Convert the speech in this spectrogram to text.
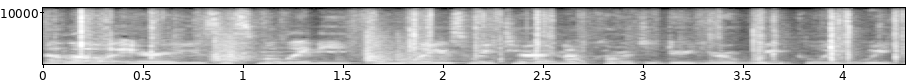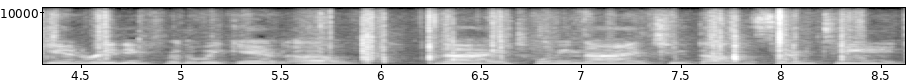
Hello Aries, it's Malady from Malady's Way Tarot and I'm coming to do your weekly weekend reading for the weekend of 9-29-2017.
